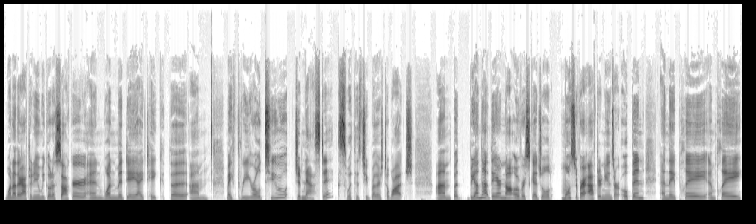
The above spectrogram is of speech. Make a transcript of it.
One other afternoon we go to soccer, and one midday I take the um, my three year old to gymnastics with his two brothers to watch. Um, but beyond that, they are not overscheduled. Most of our afternoons are open, and they play and play.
